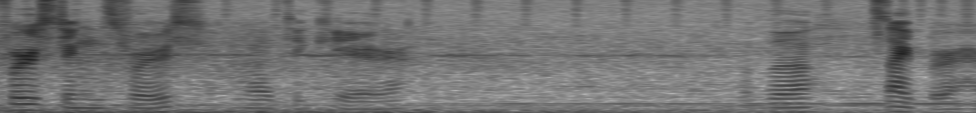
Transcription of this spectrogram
Well, first things first, I gotta take care of the sniper.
